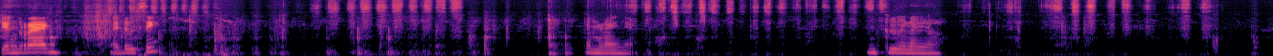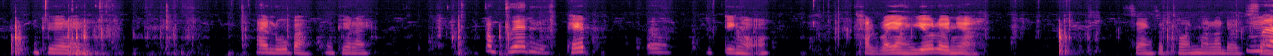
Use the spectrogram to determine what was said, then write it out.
อย่างแรง ไหนดูสิทำอะไรเนี่ย มันคืออะไรอะ มันคืออะไร ให้รู้เปล่า มันคืออะไร ก็เพื่อนเพชรเออ จริงเหรอ ขัดไว้อย่างเยอะเลยเนี่ย แสงสะท้อนมาแล้วเดี๋ยวส่องแม่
